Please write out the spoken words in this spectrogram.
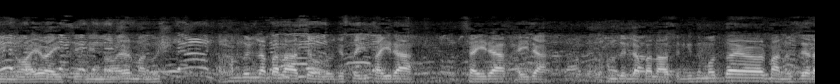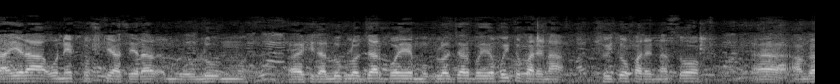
নিম্ন আয়ও আইছে নিম্ন আয়ের মানুষ। আলহামদুলিল্লাহ বালা আছে চাইরা চাইরা খাইরা আলহামদুলিল্লাহ বালা আছেন। কিন্তু মধ্য আয়ের মানুষ যারা এরা অনেক কষ্টে আছে। এরা কিটা লোক লজ্জার বয়ে, মুখ লজ্জার বয়ে হইতে পারে না, সইতেও পারেন না। তো আমরা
